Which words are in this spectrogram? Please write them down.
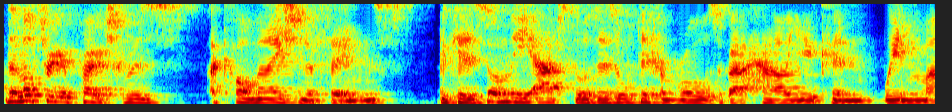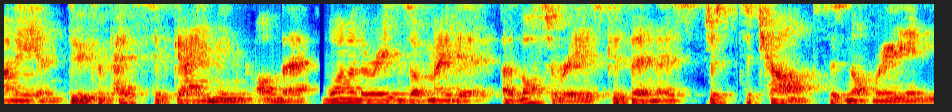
The lottery approach was a culmination of things because on the app stores there's all different rules about how you can win money and do competitive gaming on there. One of the reasons i've made it a lottery is because then there's just a chance there's not really any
